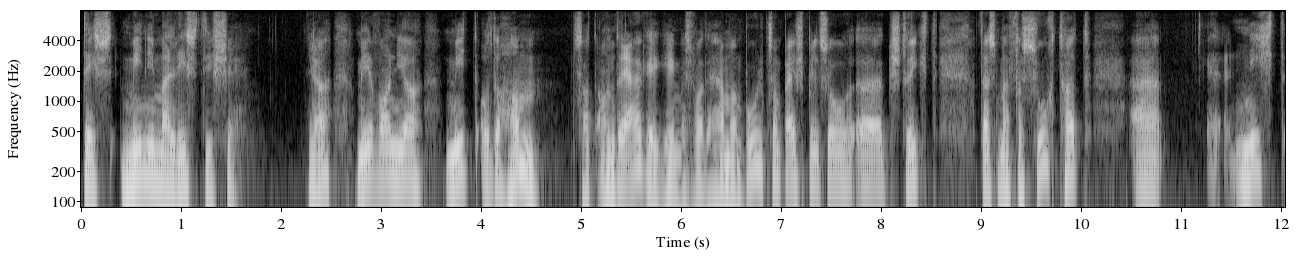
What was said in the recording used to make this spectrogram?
das Minimalistische. Ja, wir waren ja mit oder haben es hat andere auch gegeben. Es war der Hermann Bull zum Beispiel so äh, gestrickt, dass man versucht hat, äh, nicht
